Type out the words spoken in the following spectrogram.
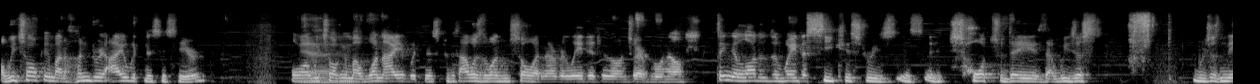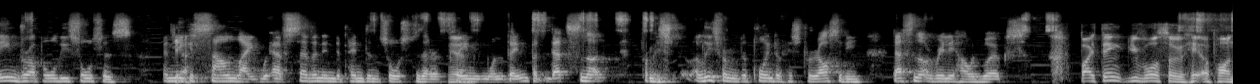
Are we talking about 100 eyewitnesses here? Or are we talking about one eyewitness? Because I was the one who saw it and I related it on to everyone else. I think a lot of the way the Sikh history is, is, is taught today is that we just we just name drop all these sources and make Yes. it sound like we have seven independent sources that are claiming one thing. But that's not from his, at least from the point of historiosity. That's not really how it works. but I think you've also hit upon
